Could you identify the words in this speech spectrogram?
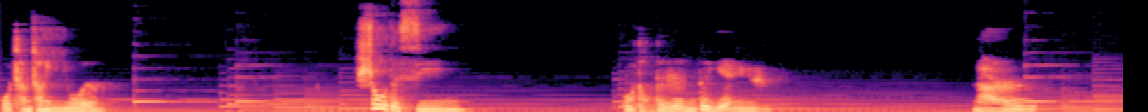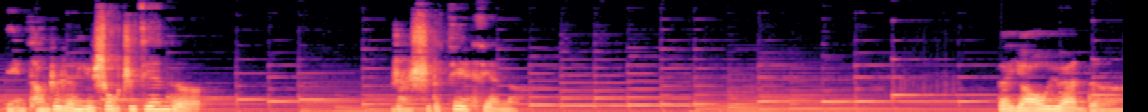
我常常疑问：兽的心不懂得人的言语，哪儿隐藏着人与兽之间的认识的界限呢？在遥远的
